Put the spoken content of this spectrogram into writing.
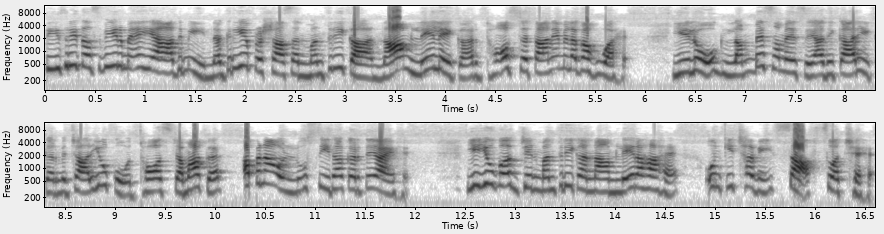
तीसरी तस्वीर में ये नगरीय प्रशासन मंत्री का नाम ले लेकर धौस जताने में लगा हुआ है। ये लोग लंबे समय से अधिकारी कर्मचारियों को धौस जमाकर अपना उल्लू सीधा करते आए हैं। ये युवक जिन मंत्री का नाम ले रहा है उनकी छवि साफ़ स्वच्छ है।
